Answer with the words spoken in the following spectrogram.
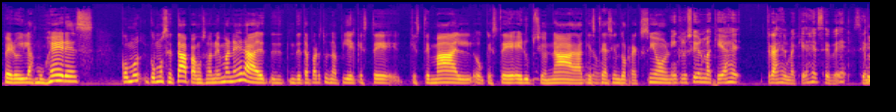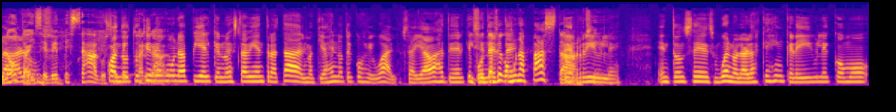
pero ¿y las mujeres? ¿Cómo, cómo se tapan? O sea, no hay manera de, de- de taparte una piel que esté, que esté mal o que esté erupcionada, que No. esté haciendo reacción. Inclusive el maquillaje, tras el maquillaje se ve, se Claro. nota y se ve pesado. Cuando tú tienes una piel que no está bien tratada, el maquillaje no te coge igual. O sea, ya vas a tener que Y se te hace ponerte como una pasta. Terrible. Entonces, bueno, la verdad es que es increíble cómo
